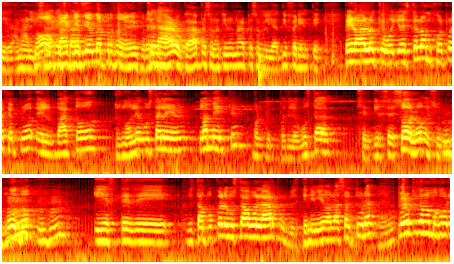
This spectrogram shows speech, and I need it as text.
eh, analizar. No, cada estas- quien tiene una personalidad diferente. Claro, cada persona tiene una personalidad diferente. Pero a lo que voy yo es que a lo mejor, por ejemplo, el vato pues no le gusta leer la mente porque pues le gusta sentirse solo en su mundo. ujú. Y este de pues, tampoco le gusta volar porque le tiene miedo a las alturas, pero pues a lo mejor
